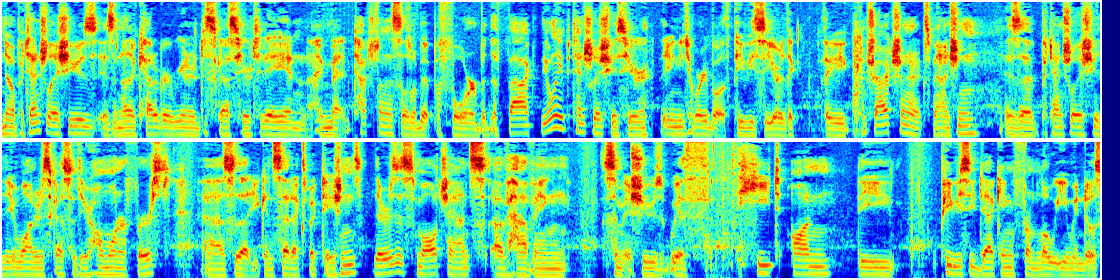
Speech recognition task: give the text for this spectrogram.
Now, potential issues is another category we're going to discuss here today, and I met, touched on this a little bit before, but the fact, the only potential issues here that you need to worry about with PVC are the, the contraction and expansion is a potential issue that you want to discuss with your homeowner first uh, so that you can set expectations. There is a small chance of having some issues with heat on the PVC decking from low E windows.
